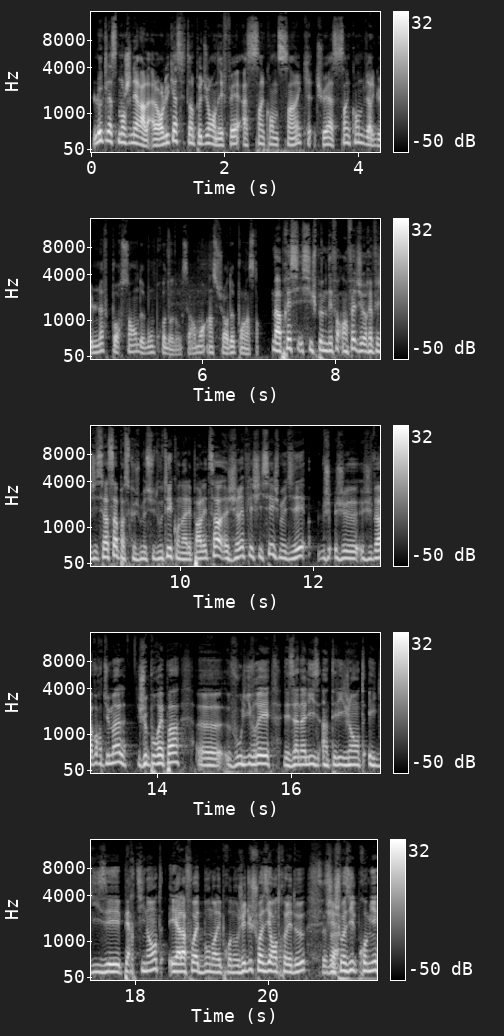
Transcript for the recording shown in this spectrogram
Le classement général. Alors Lucas, c'est un peu dur en effet. À 55, tu es à 50,9% de bons pronos. Donc c'est vraiment 1 sur 2 pour l'instant. Mais après, si, si je peux me défendre, en fait, je réfléchissais à ça parce que je me suis douté qu'on allait parler de ça. J'y réfléchissais et je me disais, je, je, je vais avoir du mal. Je pourrais pas euh, vous livrer des analyses intelligentes, aiguisées, pertinentes et à la fois être bon dans les pronos. J'ai dû choisir entre les deux. J'ai choisi le premier.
